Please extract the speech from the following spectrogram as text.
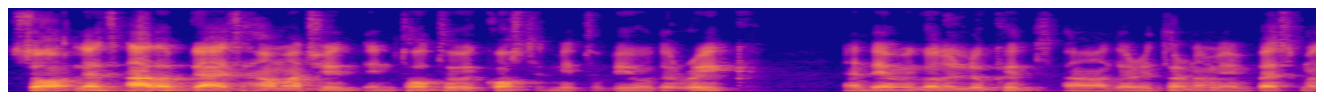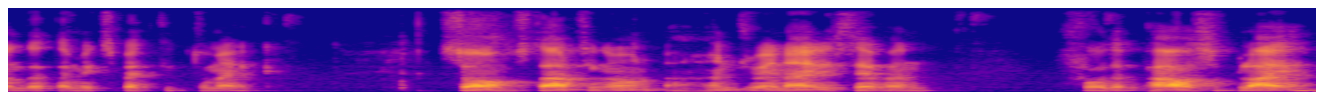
So let's add up guys how much it in total it costed me to build the rig and then we're going to look at uh, the return on investment that I'm expecting to make so starting on 197 for the power supply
